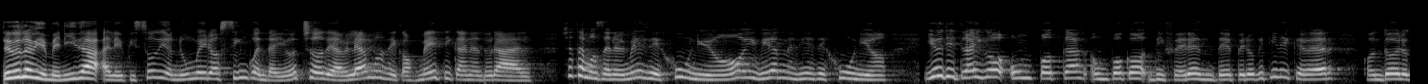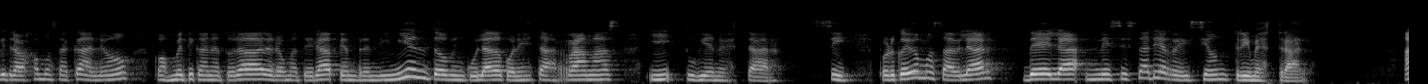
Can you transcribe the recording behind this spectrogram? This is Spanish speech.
Te doy la bienvenida al episodio número 58 de Hablamos de Cosmética Natural. Ya estamos en el mes de junio, hoy viernes 10 de junio, y hoy te traigo un podcast un poco diferente, pero que tiene que ver con todo lo que trabajamos acá, ¿no? Cosmética natural, aromaterapia, emprendimiento vinculado con estas ramas y tu bienestar. Sí, porque hoy vamos a hablar de la necesaria revisión trimestral.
